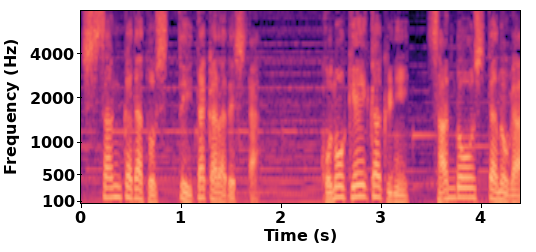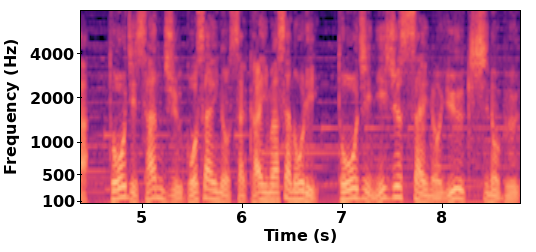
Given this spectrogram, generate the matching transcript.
資産家だと知っていたからでした。この計画に賛同したのが当時35歳の坂井正則、当時20歳の結城忍、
